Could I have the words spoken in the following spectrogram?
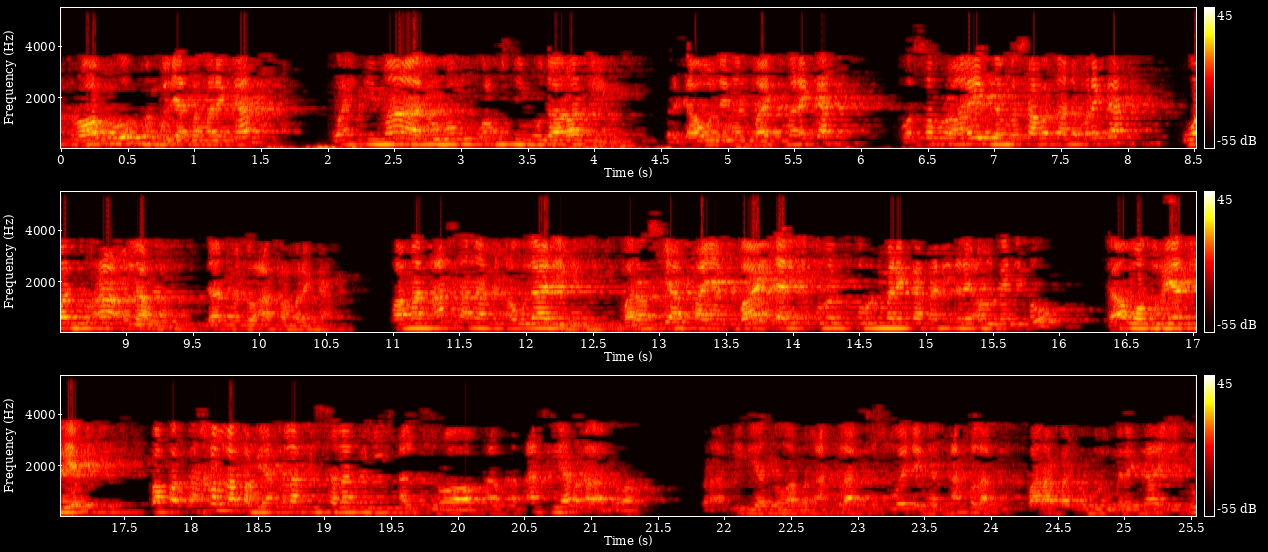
akramuhum, memuliakan mereka, wa ihtimaluhum wa husni mudaratihim. Bergaul dengan baik mereka, wa sabru alaihim dan bersabar terhadap mereka, wa du'a lahum dan mendoakan mereka. Paman asana min auladihim, barang siapa yang baik dari keturunan-keturunan mereka tadi dari al itu, ya wa dzurriyyatihim, faqad takhallaqa bi akhlaqi salafihi al-kiram, al-akhyar al-abrar. Berarti dia telah berakhlak sesuai dengan akhlak para pendahulu mereka yaitu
